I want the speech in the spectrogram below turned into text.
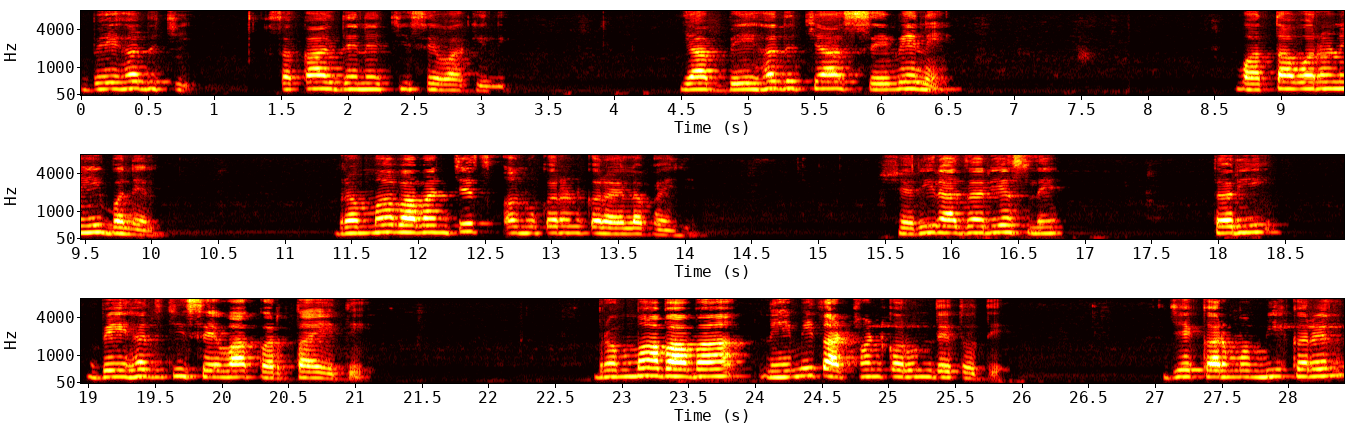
बेहदची सकाश देण्याची सेवा केली. या बेहदच्या सेवेने वातावरणही बनेल. ब्रह्माबाबांचेच अनुकरण करायला पाहिजे. शरीर आजारी असले तरी बेहदची सेवा करता येते. ब्रह्माबाबा नेहमीच आठवण करून देत होते. जे कर्म मी करेल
